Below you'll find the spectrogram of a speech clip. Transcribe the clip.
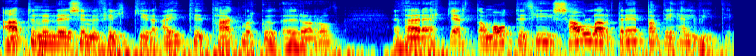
Atunnuleysinu fylgir ætið takmörguð auðraróð en það er ekkert á móti því sálar drepandi helvíti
